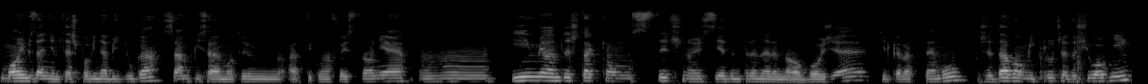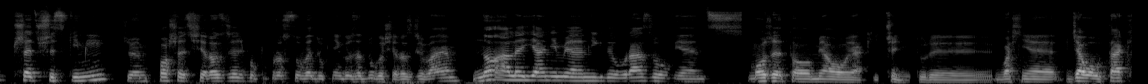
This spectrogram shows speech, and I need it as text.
moim zdaniem też powinna być długa. Sam pisałem o tym artykuł na swojej stronie. Mm, I miałem też taką styczność z jednym trenerem na obozie kilka lat temu, że dawał mi klucze do siłowni przed wszystkimi, żebym poszedł się rozgrzeć, bo po prostu według niego za długo się rozgrzewałem. No ale ja nie miałem nigdy urazu, więc może to miało jakiś czynnik, który właśnie działał tak,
